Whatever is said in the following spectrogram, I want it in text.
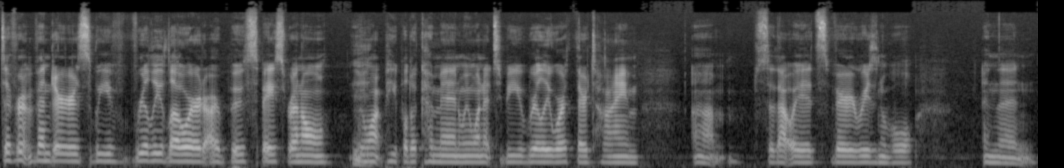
different vendors. We've really lowered our booth space rental. We want people to come in. We want it to be really worth their time. Um, so that way it's very reasonable. And then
